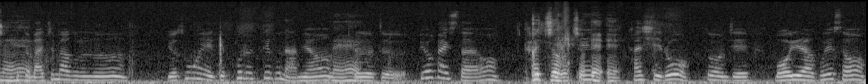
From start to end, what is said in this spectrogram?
네. 또 마지막으로는 요 송어에 이렇게 포를 떼고 나면 네. 그, 그 뼈가 있어요. 그쵸, 그쵸. 예, 예, 예. 가시로 또 이제 머리라고 해서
